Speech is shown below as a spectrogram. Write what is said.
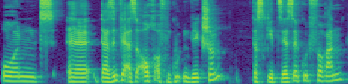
Und äh, da sind wir also auch auf einem guten Weg schon. Das geht sehr, sehr gut voran.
